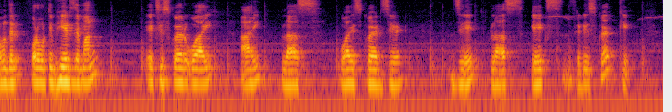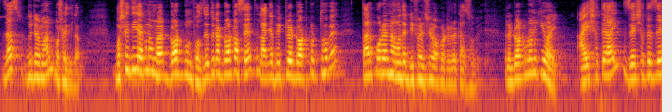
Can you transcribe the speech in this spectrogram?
আমাদের পরবর্তী ভি এর যে মান X square Y I plus Y square Z J plus X Z square K just দুইটার মান বসাই দিলাম। বসাই দিয়ে এখন আমরা ডট গুণফল যেহেতু দুটা ডট আছে, তাহলে আগে ভেক্টরে ডট করতে হবে, তারপরে না আমাদের ডিফারেন্সিয়াল অপারেটরের কাজ হবে। তাহলে ডট গুণন কি হয়? আই সাথে আই জের সাথে জে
